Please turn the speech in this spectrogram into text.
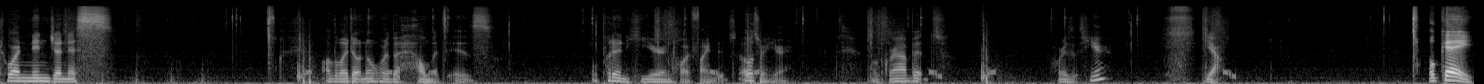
to our ninja-ness. Although I don't know where the helmet is. We'll put it in here until I find it. Oh, it's right here. We'll grab it. Where is it? Here? Yeah. Okay,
